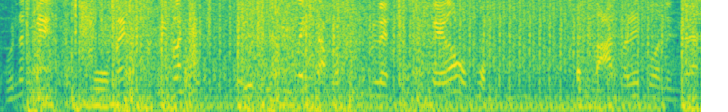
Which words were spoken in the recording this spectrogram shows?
โอ้นั่นไงโอ้แม่งวิ่งไล่วิ่งไล่จับมันคุมเลยโอเคแล้วผมผมผมล้านมาได้ตัวหนึ่งนะ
